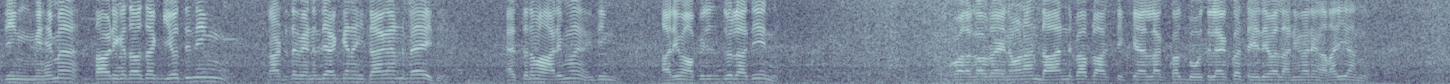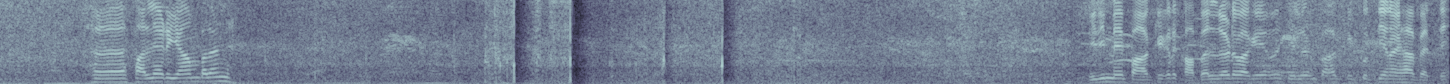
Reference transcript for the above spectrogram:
ඉතින් මෙහෙම තව ටික දවසක් ගියොත් ඉතින් රටට වෙන දෙයක් ගැන හිතා ගන්න බෑ ඉතින්. ඇත්තටම හරිම ඉතින් හරිම අපිරිසිදු වෙලා තියෙන්නේ. ඔයාලා කවුරු එනවා නම් දාන්න එපා ප්ලාස්ටික් කෑල්ලක්වත් බෝතලයක්වත් ඒ දේවල් අනිවාර්යෙන් අරයි යන්න. පල්ලයට ගියාම බලන්න. ඉතින් මේ පාර්ක් එකට කපල් වලට වගේම චිල්ඩ්‍රන් පාර්ක් එකකුත් තියෙනවා එහා පැත්තේ.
